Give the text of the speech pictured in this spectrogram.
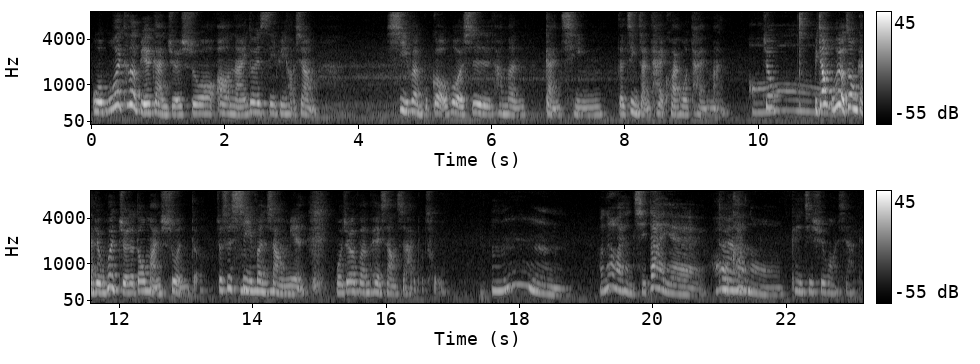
我不会特别感觉说，哦，哪一对 CP 好像戏份不够，或者是他们感情的进展太快或太慢。就比较不会有这种感觉，我会觉得都蛮顺的，就是戏份上面，我觉得分配上是还不错。嗯，很好哎，很期待耶，好好对啊看哦。可以继续往下看。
